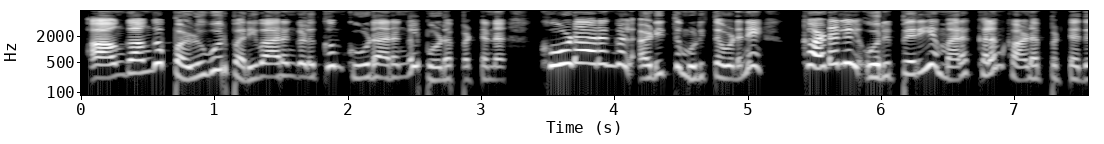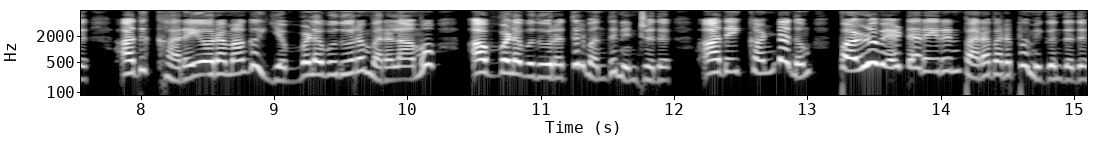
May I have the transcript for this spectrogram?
ஆங்காங்கு பழுவூர் பரிவாரங்களுக்கும் கூடாரங்கள் போடப்பட்டன. கூடாரங்கள் அடித்து முடித்தவுடனே கடலில் ஒரு பெரிய மரக்கலம் காணப்பட்டது. அது கரையோரமாக எவ்வளவு தூரம் வரலாமோ அவ்வளவு தூரத்தில் வந்து நின்றது. அதை கண்டதும் பழுவேட்டரையரின் பரபரப்பு மிகுந்தது.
